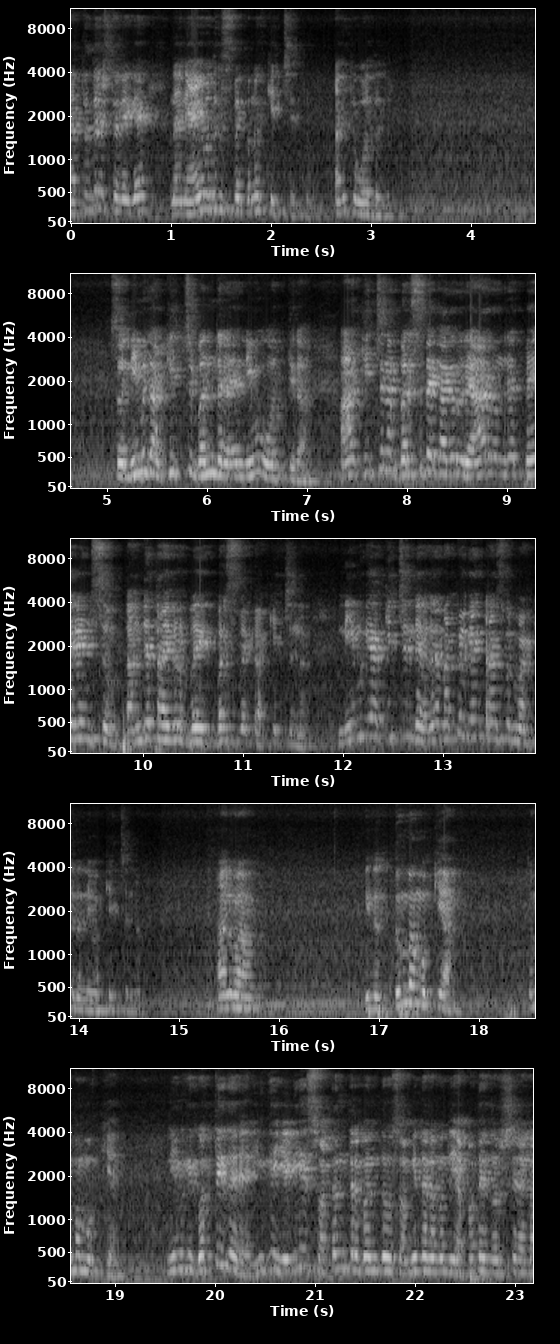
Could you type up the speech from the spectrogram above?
ನತದೃಷ್ಟರಿಗೆ ನಾನು ನ್ಯಾಯ ಒದಗಿಸ್ಬೇಕು ಅನ್ನೋ ಕಿಚ್ಚಿತ್ತು. ಅದಕ್ಕೆ ಓದಿದ್ರು ಸೊ ನಿಮಗೆ ಆ ಕಿಚ್ಚು ಬಂದರೆ ನೀವು ಓದ್ತೀರಾ. ಆ ಕಿಚ್ಚನ್ನ ಬರ್ಸ್ಬೇಕಾಗಿರೋರು ಯಾರು ಅಂದರೆ ಪೇರೆಂಟ್ಸು ತಂದೆ ತಾಯಿಗಳು ಬೈ, ಬರ್ಸ್ಬೇಕು ಆ ಕಿಚ್ಚನ್ನ. ನಿಮಗೆ ಆ ಕಿಚ್ಚಿಂದ ಹೇಳಿದ್ರೆ ಮಕ್ಕಳಿಗೆ ಹೆಂಗೆ ಟ್ರಾನ್ಸ್ಫರ್ ಮಾಡ್ತೀರಾ ನೀವು ಆ ಕಿಚ್ಚನ್ನ? ಅಲ್ವಾ? ಇದು ತುಂಬ ಮುಖ್ಯ ತುಂಬ ಮುಖ್ಯ. ನಿಮಗೆ ಗೊತ್ತಿದೆ ಈಗ ಇಡೀ ಸ್ವಾತಂತ್ರ್ಯ ಬಂದು, ಸಂವಿಧಾನ ಬಂದು ಎಪ್ಪತ್ತೈದು ವರ್ಷ ಎಲ್ಲ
